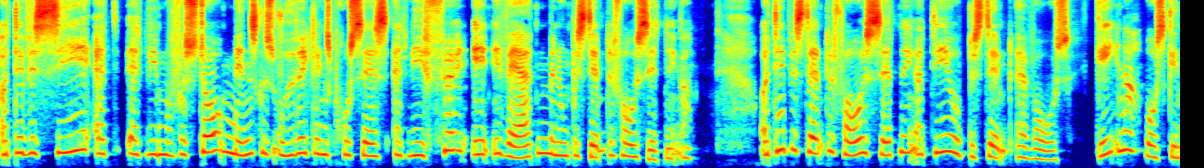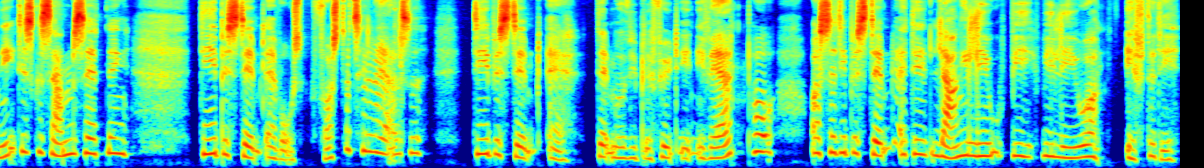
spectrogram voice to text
Og det vil sige, at, at vi må forstå menneskets udviklingsproces, at vi er født ind i verden med nogle bestemte forudsætninger. Og de bestemte forudsætninger, de er jo bestemt af vores gener, vores genetiske sammensætning, de er bestemt af vores fostertilværelse, de er bestemt af den måde, vi bliver født ind i verden på, og så er de bestemt af det lange liv, vi, vi lever efter det.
